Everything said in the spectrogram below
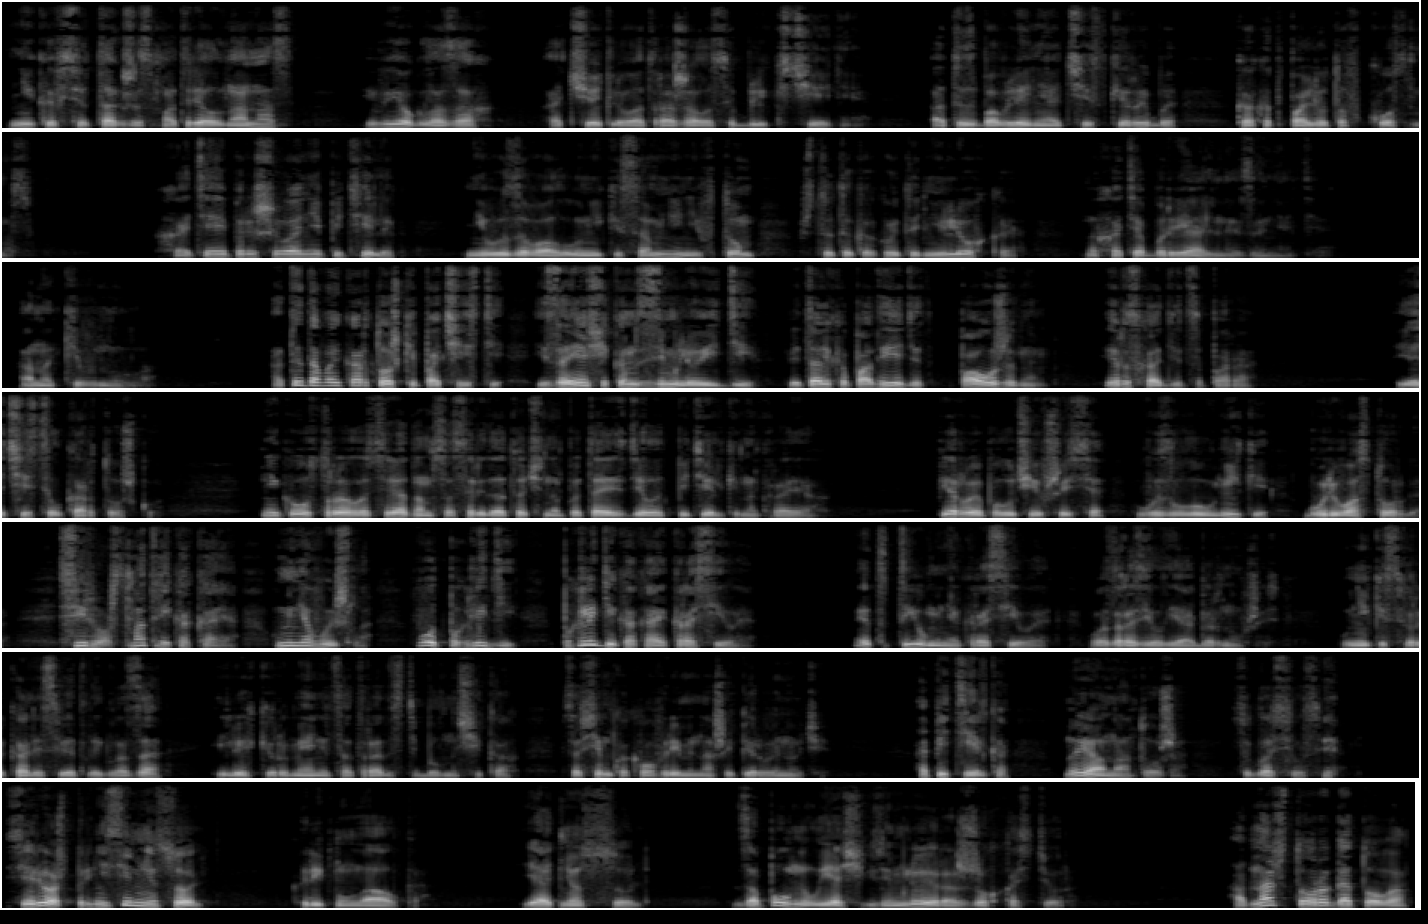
Ника все так же смотрела на нас, и в ее глазах отчетливо отражалось облегчение от избавления от чистки рыбы, как от полета в космос. Хотя и пришивание петелек не вызывало у Ники сомнений в том, что это какое-то нелегкое, но хотя бы реальное занятие. Она кивнула. А ты давай картошки почисти и за ящиком с землей иди. Виталька подъедет, поужинаем, и расходиться пора. Я чистил картошку. Ника устроилась рядом, сосредоточенно пытаясь сделать петельки на краях. Первая получившаяся вызвала у Ники бурю восторга. «Сереж, смотри, какая! У меня вышла! Вот, погляди! Погляди, какая красивая!» «Это ты у меня красивая!» — возразил я, обернувшись. У Ники сверкали светлые глаза — и легкий румянец от радости был на щеках, совсем как во время нашей первой ночи. «А петелька? Ну и она тоже», — согласился я. «Сереж, принеси мне соль!» — крикнула Алка. Я отнес соль, заполнил ящик землей и разжег костер. «Одна штора готова!»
